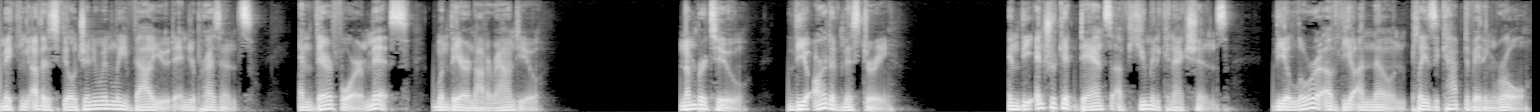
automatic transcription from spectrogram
making others feel genuinely valued in your presence, and therefore miss when they are not around you. Number two, the art of mystery. In the intricate dance of human connections, the allure of the unknown plays a captivating role.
